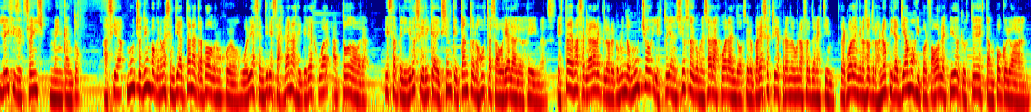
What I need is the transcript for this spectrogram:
Life Strange me encantó. Hacía mucho tiempo que no me sentía tan atrapado con un juego. Volví a sentir esas ganas de querer jugar a toda hora. Esa peligrosa y rica adicción que tanto nos gusta saborear a los gamers. Está de más aclarar que lo recomiendo mucho y estoy ansioso de comenzar a jugar al 2, pero para eso estoy esperando alguna oferta en Steam. Recuerden que nosotros no pirateamos y por favor les pido que ustedes tampoco lo hagan.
